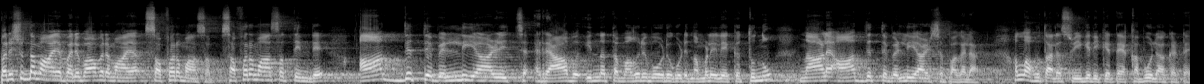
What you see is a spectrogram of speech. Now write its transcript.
പരിശുദ്ധമായ പരിപാവനമായ സഫർ മാസം സഫർ മാസത്തിന്റെ ആദ്യത്തെ വെള്ളിയാഴ്ച രാവ് ഇന്നത്തെ മകരുവോടുകൂടി നമ്മളിലേക്ക് എത്തുന്നു. നാളെ ആദ്യത്തെ വെള്ളിയാഴ്ച പകലാണ്. അള്ളാഹു താല സ്വീകരിക്കട്ടെ കബൂലാക്കട്ടെ.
